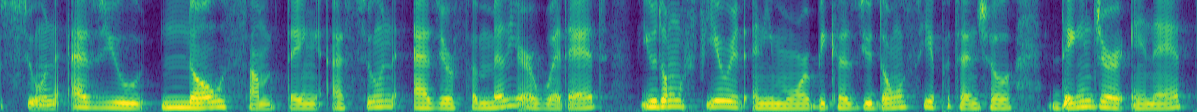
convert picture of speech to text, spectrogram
soon as you know something, as soon as you're familiar with it, you don't fear it anymore because you don't see a potential danger in it.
